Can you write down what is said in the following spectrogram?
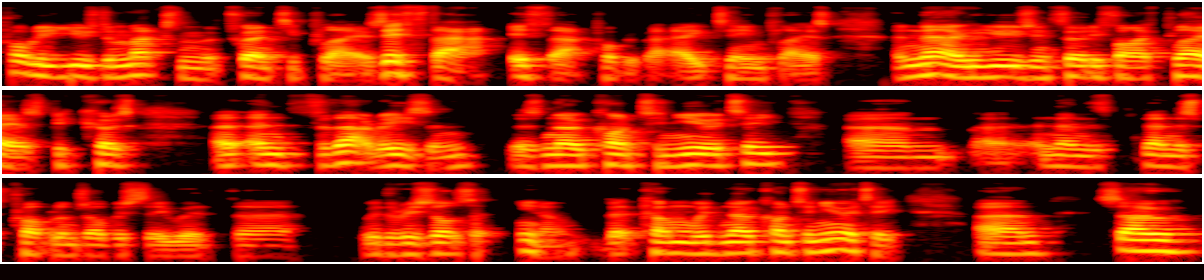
probably used a maximum of 20 players, if that, if that, probably about 18 players. And now you're using 35 players because, and for that reason, there's no continuity. Um, and then there's, then there's problems, obviously, with, uh, with the results, that, you know, that come with no continuity. Um, so,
